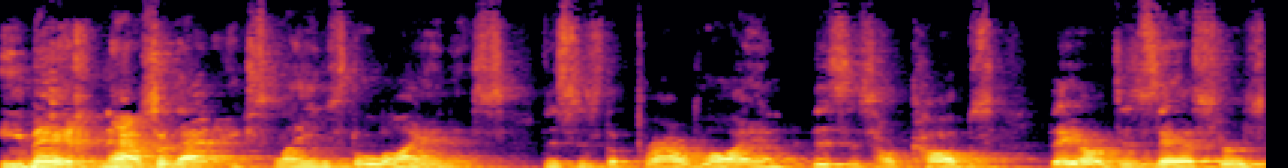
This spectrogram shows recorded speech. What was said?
Imech. Now, so that explains the lioness. This is the proud lion. This is her cubs. They are disasters.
